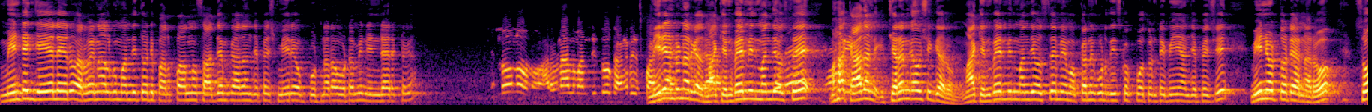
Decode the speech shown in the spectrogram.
మెయింటైన్ చేయలేరు. అరవై నాలుగు మందితోటి పరిపాలన సాధ్యం కాదని చెప్పేసి మీరే ఒప్పుకుంటున్నారా ఓటమిని ఇండైరెక్ట్గా మీరే అంటున్నారు కదా మాకు ఎనభై ఎనిమిది మంది వస్తే మహా కాదండి చరణ్ కౌశిక్ గారు మాకు ఎనభై ఎనిమిది మంది వస్తే మేము ఒక్కరిని కూడా తీసుకోకపోతుంటే మీ అని చెప్పేసి మీ నోటితోటే అన్నారు. సో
